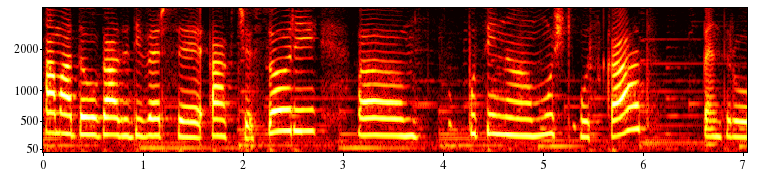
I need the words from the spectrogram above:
Am adăugat diverse accesorii, uh, puțin uh, mușchi uscat pentru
